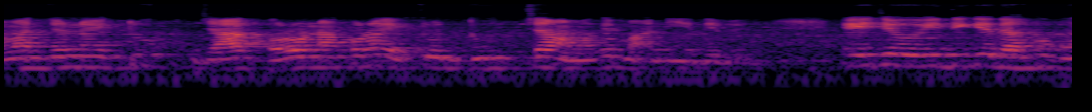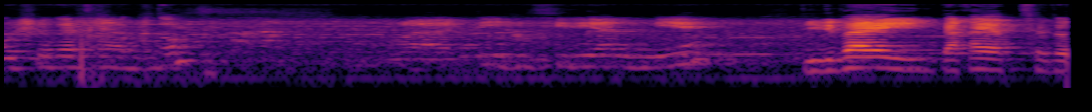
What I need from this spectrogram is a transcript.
আমার জন্য একটু যা করো না করো একটু দুধ চা আমাকে বানিয়ে দেবে। এই যে ওইদিকে দেখো বসে গেছে একদম। টিভি সিরিয়াল নিয়ে। দিদি ভাই দেখা যাচ্ছে তো।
